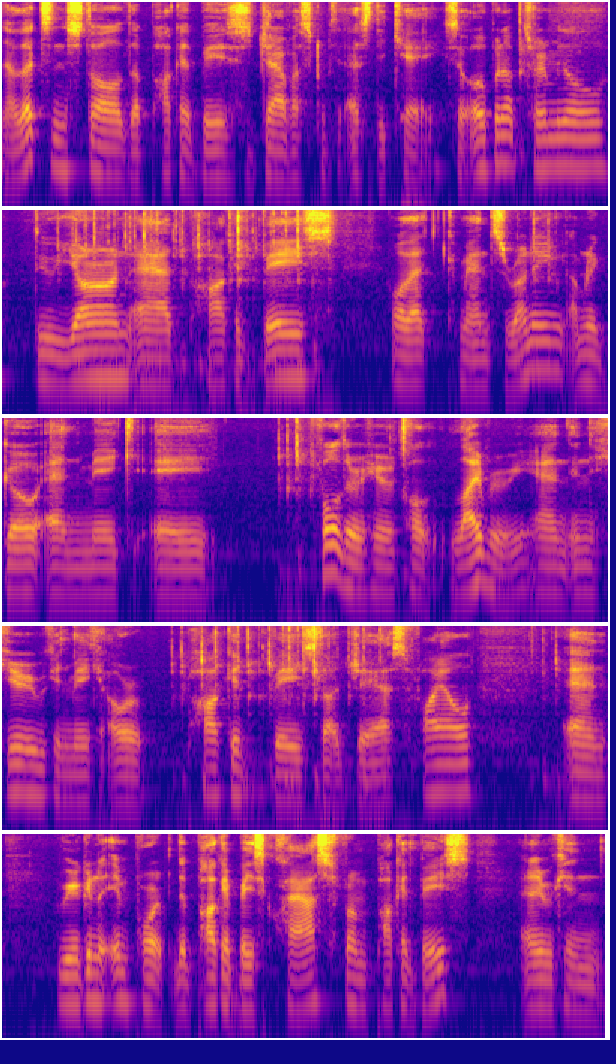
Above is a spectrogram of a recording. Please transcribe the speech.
Now let's install the Pocketbase JavaScript SDK. So open up terminal, do yarn add Pocketbase. While that command's running, I'm going to go and make a folder here called library. And in here we can make our pocketbase.js file. And we're going to import the Pocketbase class from Pocketbase. And we can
